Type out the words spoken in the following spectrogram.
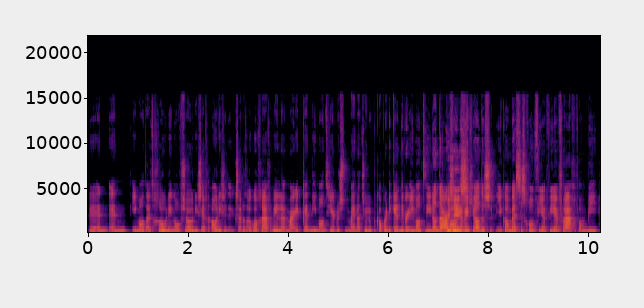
Eh, En, en iemand uit Groningen of zo, die zegt, oh, die, ik zou dat ook wel graag willen, maar ik ken niemand hier. Dus mijn natuurlijk bekapper, die kende weer iemand die dan daar Precies. woonde, weet je wel. Dus je kan best eens gewoon via via vragen van wie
